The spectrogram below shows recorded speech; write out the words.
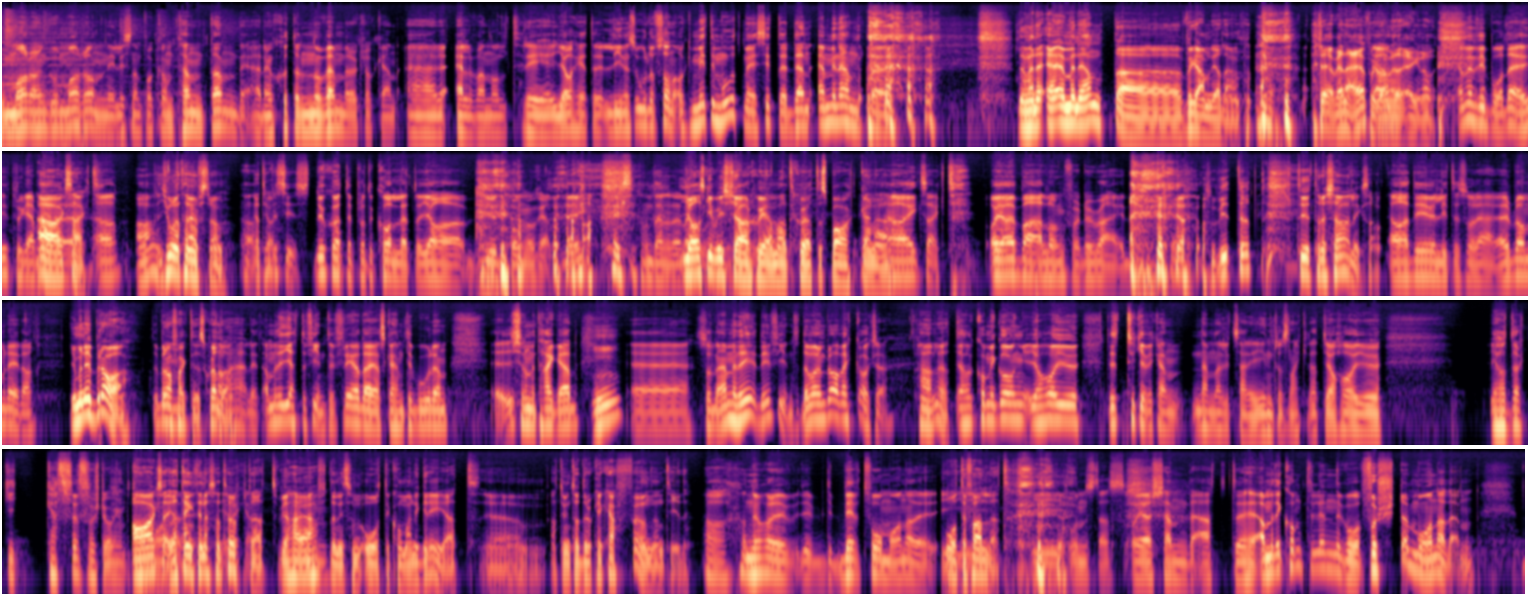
God morgon, god morgon. Ni lyssnar på Contentan. Det är den 17 november och klockan är 11.03. Jag heter Linus Olofsson och mitt emot mig sitter den eminente... Den eminenta programledaren. jag vet inte, är jag programledare? Ja. ja men vi båda är ju programledare. Ja exakt. Ja. Ja, Jonathan Elfström ja, heter jag. Precis. Du sköter protokollet och jag bjuder på mig själv. liksom jag skriver körschemat, sköter spakarna. Ja exakt. Och jag är bara along for the ride. vi tutar och kör liksom. Ja det är väl lite så det är. Är det bra med dig då? Jo men det är bra. Det är bra mm. faktiskt. Själv då? Ja, härligt. Ja, men det är jättefint. Det är fredag, jag ska hem till Boden. Jag eh, känner mig taggad. Mm. Eh, så nej, men det, det är fint. Det var en bra vecka också. Härligt. Jag har kommit igång, jag har ju, det tycker jag vi kan nämna lite så här i introsnacket, att jag har ju, jag har druckit kaffe för första gången på Ja exakt, jag tänkte nästan ta upp det. Att vi har ju haft mm. en liksom återkommande grej att, uh, att du inte har druckit kaffe under en tid. Ja, och nu har det, det blev två månader i, Återfallet. i onsdags och jag kände att uh, ja, men det kom till en nivå, första månaden,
